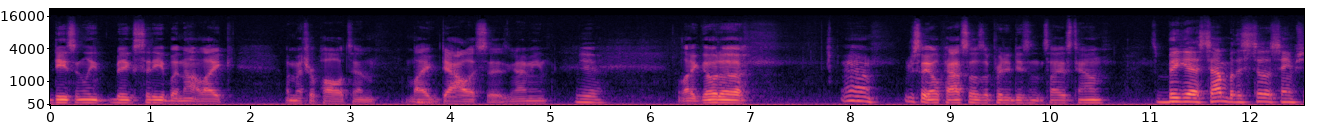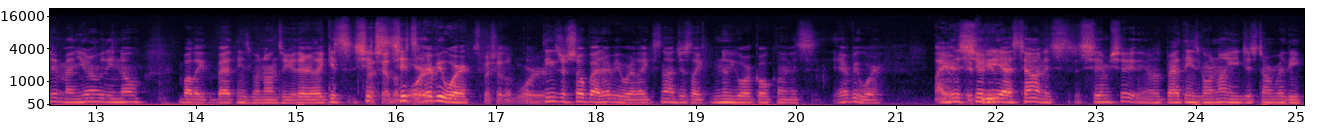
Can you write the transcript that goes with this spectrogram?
decently big city, but not like a metropolitan like mm-hmm. Dallas is. You know what I mean? Yeah. Like go to, yeah, would you say El Paso is a pretty decent sized town? It's a big ass town, but it's still the same shit, man. You don't really know about like the bad things going on until you're there. Like it's shit's, Especially at the shit's border. everywhere. especially at the border. Things are so bad everywhere. Like it's not just like New York, Oakland. It's everywhere. Like, in this shitty you- ass town, it's the same shit. You know, bad things going on. You just don't really.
